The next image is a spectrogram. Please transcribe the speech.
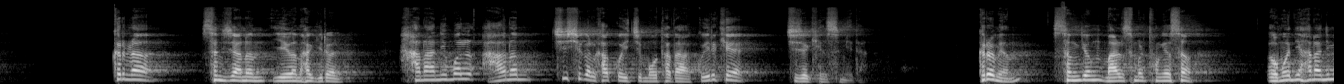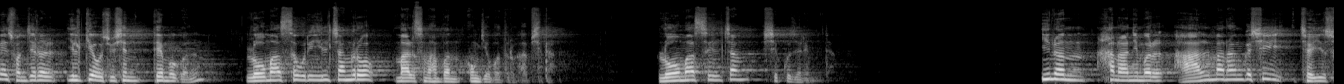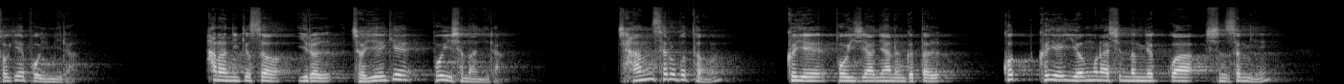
그러나 선지자는 예언하기를 하나님을 아는 지식을 갖고 있지 못하다고 이렇게 지적했습니다. 그러면 성경 말씀을 통해서 어머니 하나님의 존재를 일깨워 주신 대목을 로마서 우리 1장으로 말씀 한번 옮겨보도록 합시다. 로마서 1장 19절입니다. 이는 하나님을 알만한 것이 저희 속에 보임이라. 하나님께서 이를 저희에게 보이셨나니라. 장세로부터 그의 보이지 아니하는 것들 곧 그의 영원하신 능력과 신성이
